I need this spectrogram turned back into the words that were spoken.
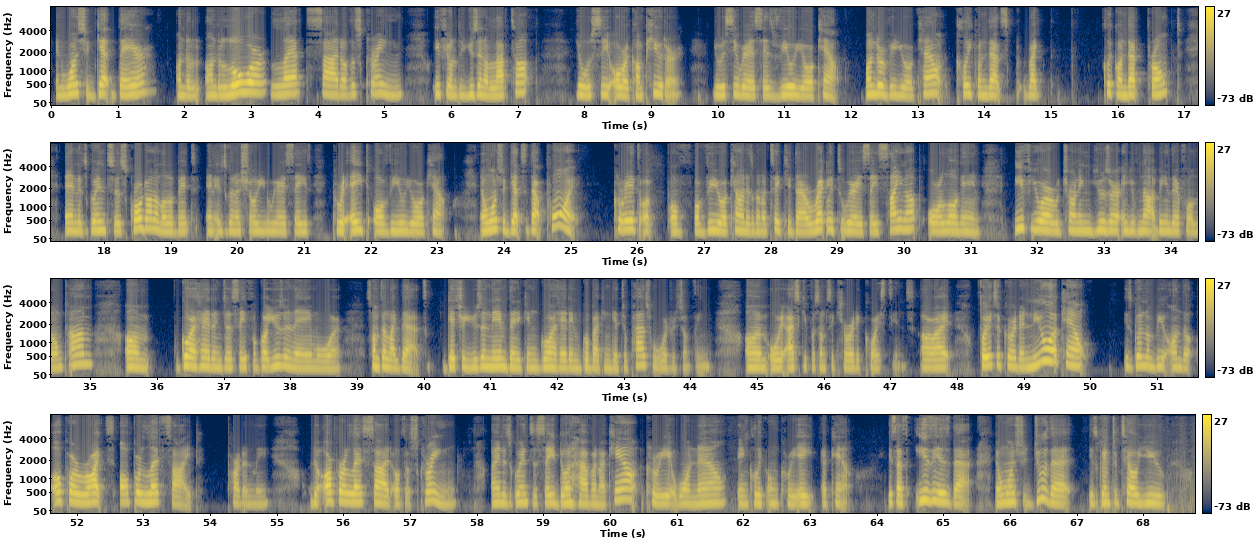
And once you get there, on the on the lower left side of the screen, if you're using a laptop, you will see or a computer, you will see where it says view your account. Under view your account, click on that like click on that prompt and it's going to scroll down a little bit and it's going to show you where it says create or view your account. And once you get to that point, create or, or view your account is going to take you directly to where it says sign up or log in. If you are a returning user and you've not been there for a long time, um, go ahead and just say forgot username or something like that. Get your username, then you can go ahead and go back and get your password or something um, or ask you for some security questions. All right. For you to create a new account, is going to be on the upper right, upper left side. Pardon me, the upper left side of the screen, and it's going to say don't have an account. Create one now, and click on create account. It's as easy as that. And once you do that, it's going to tell you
